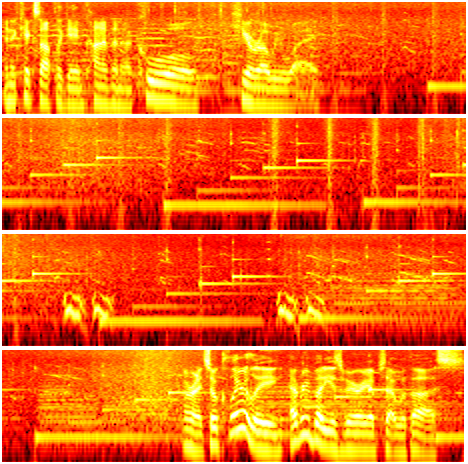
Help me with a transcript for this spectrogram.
And it kicks off the game kind of in a cool, hero-y way. Alright, so clearly everybody is very upset with us.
